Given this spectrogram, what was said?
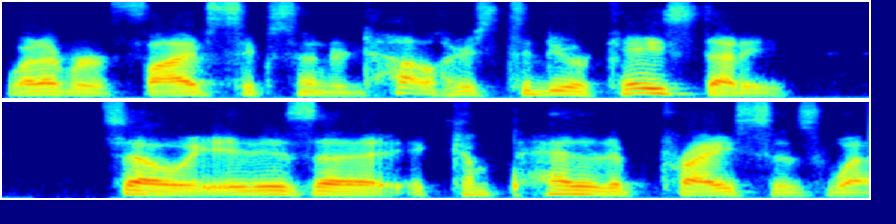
whatever five six hundred dollars to do a case study. So it is a competitive price as well.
